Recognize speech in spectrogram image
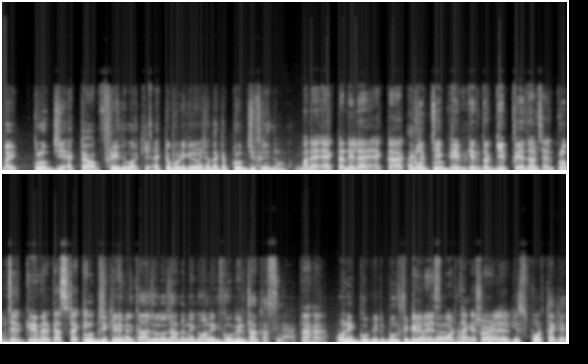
ভাই ক্লোবজি একটা ফ্রি দেবো আর কি। একটা বডি ক্রিমের সাথে একটা ক্লোবজি ফ্রি দেবো। মানে একটা নিলে একটা ক্লোবজি ক্রিম কিন্তু গিফট পেয়ে যাচ্ছেন। ক্লোবজি ক্রিমের কাজটা কি? ক্লোবজি ক্রিমের কাজ হলো যাদের নাকি অনেক গভীর দাগ আছে। হ্যাঁ হ্যাঁ। অনেক গভীর। বলতে কি বিভিন্ন spot থাকে হ্যাঁ, শরীরে। অনেক স্পট থাকে।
